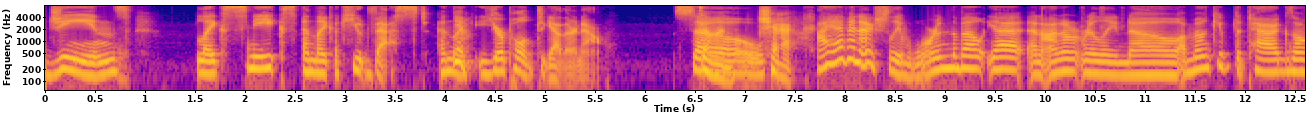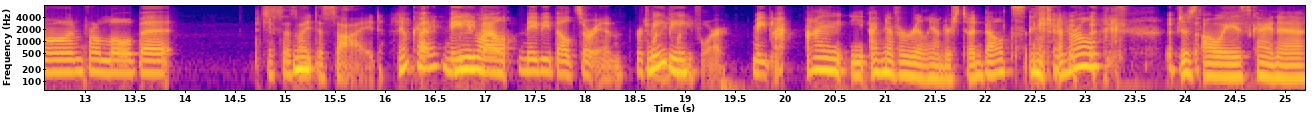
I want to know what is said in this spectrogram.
jeans, like sneaks, and like a cute vest. And Yeah. like you're pulled together now. So Done. Check. I haven't actually worn the belt yet, and I don't really know. I'm gonna keep the tags on for a little bit, just as I decide. Okay. But maybe maybe belts are in for Maybe. 2024. Maybe. I I've never really understood belts in general. just always kind of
